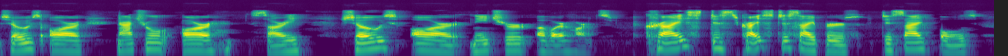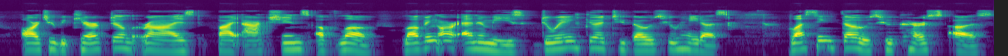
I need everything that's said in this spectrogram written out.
shows our natural our sorry shows our nature of our hearts. Christ dis, Christ's disciples disciples are to be characterized by actions of love, loving our enemies, doing good to those who hate us, blessing those who curse us,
